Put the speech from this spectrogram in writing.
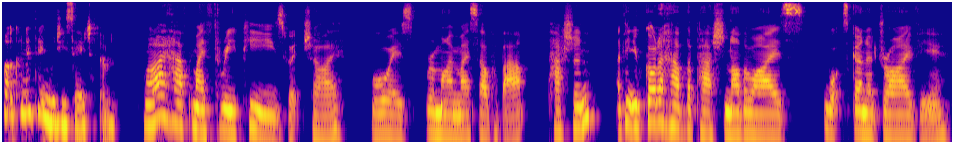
what kind of thing would you say to them? Well, I have my three P's, which I always remind myself about passion. I think you've got to have the passion, otherwise, what's going to drive you.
